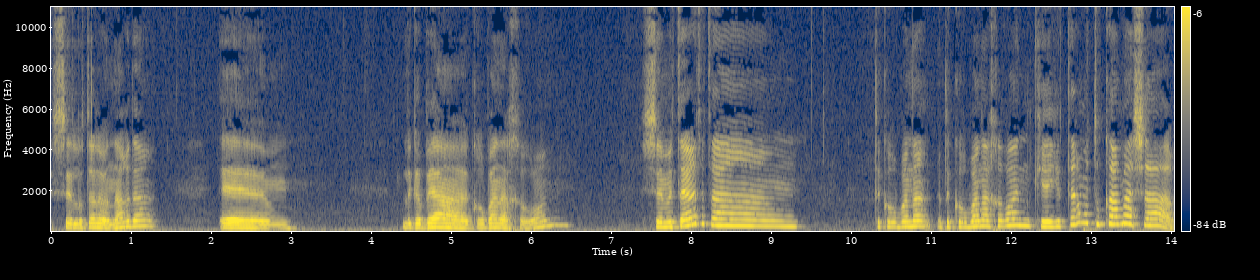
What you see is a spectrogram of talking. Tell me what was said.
של אותה ליאונרדה אה, לגבי הקורבן האחרון, שמתארת את, ה... את, הקורבן... את הקורבן האחרון כיותר מתוקה מהשאר.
